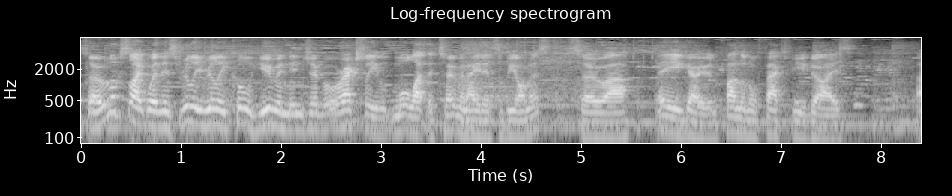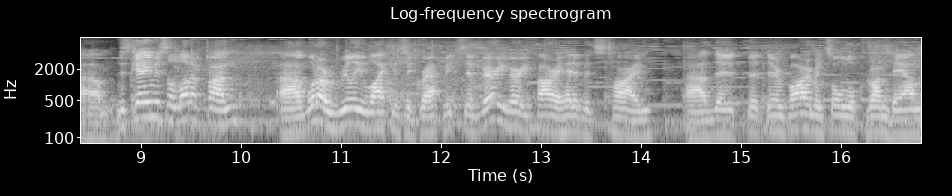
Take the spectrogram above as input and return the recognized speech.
So it looks like we're this really, really cool human ninja, but we're actually more like the Terminator, to be honest. So uh, there you go, a fun little fact for you guys. Um, this game is a lot of fun. Uh, what I really like is the graphics. They're very, very far ahead of its time. Uh, the, the, environments all look run down,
